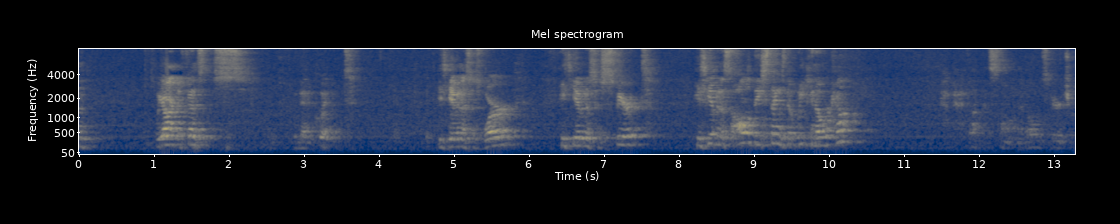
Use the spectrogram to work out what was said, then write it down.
we aren't defenseless. We've been equipped. He's given us His Word. He's given us His Spirit. He's given us all of these things that we can overcome. Love that song, that old spiritual.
